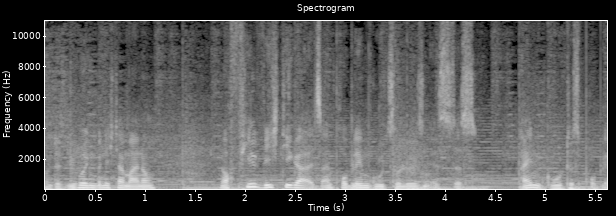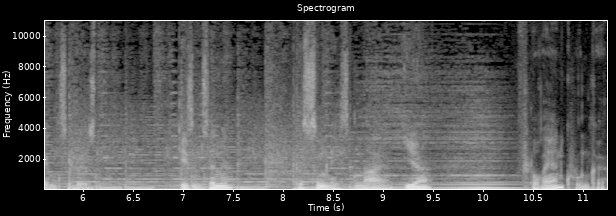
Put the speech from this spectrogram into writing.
und des Übrigen bin ich der Meinung, noch viel wichtiger als ein Problem gut zu lösen ist es, ein gutes Problem zu lösen. In diesem Sinne, bis zum nächsten Mal. Ihr Florian Kuhnke.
